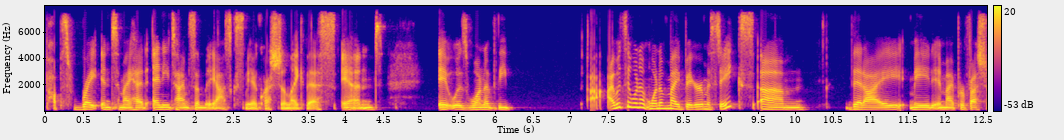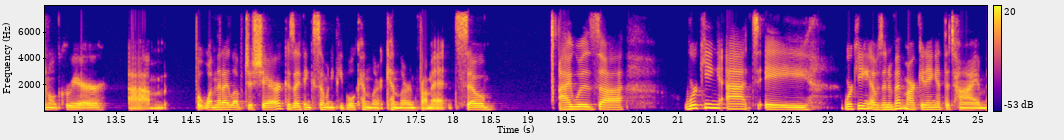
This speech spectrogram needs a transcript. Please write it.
pops right into my head anytime somebody asks me a question like this. And it was one of the, I would say one of one of my bigger mistakes um, that I made in my professional career, um, but one that I love to share because I think so many people can learn can learn from it. So, I was uh, working at a working, I was in event marketing at the time,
